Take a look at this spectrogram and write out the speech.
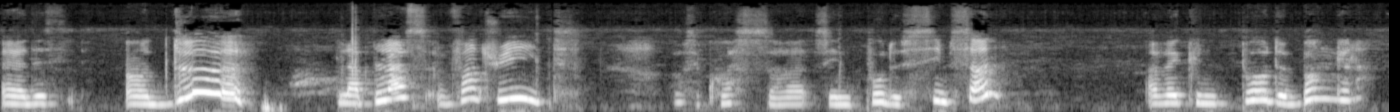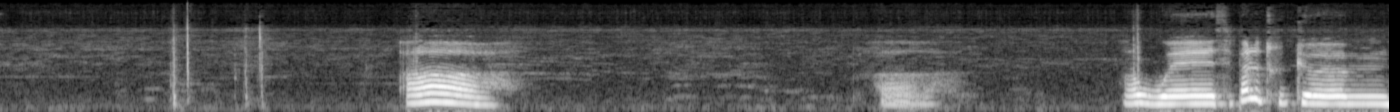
Un 2 La place 28 Oh, c'est quoi ça? C'est une peau de Simpson Avec une peau de Bangala? Ah. Ah. Ah ouais, c'est pas le truc euh,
